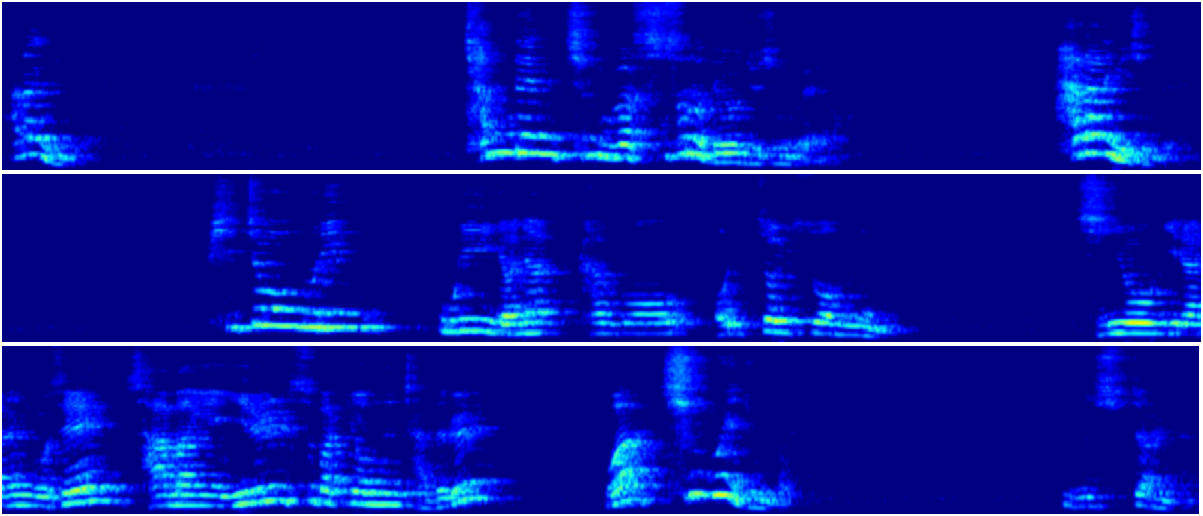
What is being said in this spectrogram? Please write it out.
사랑인 거예요. 참된 친구가 스스로 되어주신 거예요. 하나님이신데 피조물인 우리 연약하고 어쩔 수 없는 지옥이라는 곳에 사망에 이를 수밖에 없는 자들을 와 친구해 준 거예요. 이것이 십자가이잖아요.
